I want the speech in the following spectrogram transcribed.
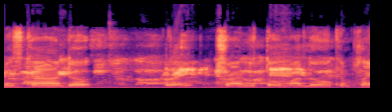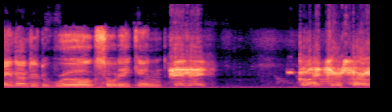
misconduct. Right. Trying to throw my little complaint under the rug so they can And I. Go ahead, sir. Sorry.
